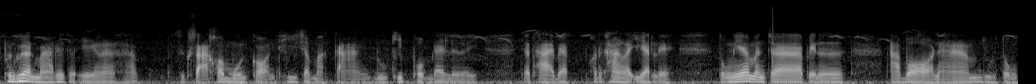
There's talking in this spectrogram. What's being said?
เพื่อนๆมาด้วยตัวเองนะครับ ศึกษาข้อมูลก่อนที่จะมากางดูคลิปผมได้เลย จะถ่ายแบบค่อนข้างละเอียดเลย ตรงนี้มันจะเป็น บ่อน้ำอยู่ตรง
